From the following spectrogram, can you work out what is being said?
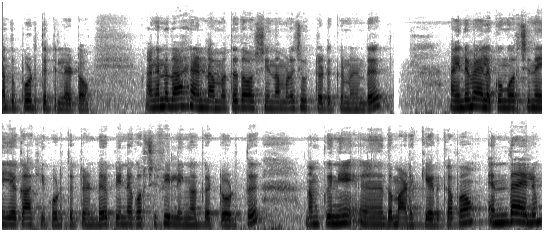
അതിപ്പോൾ എടുത്തിട്ടില്ല കേട്ടോ അങ്ങനെ ദാ രണ്ടാമത്തെ ദോശയും നമ്മൾ ചുട്ടെടുക്കുന്നുണ്ട്. അതിന്റെ മേലക്കും കുറച്ച് നെയ്യൊക്കെ ആക്കി കൊടുത്തിട്ടുണ്ട്. പിന്നെ കുറച്ച് ഫില്ലിംഗ് ഒക്കെ ഇട്ട് കൊടുത്ത് നമുക്കിനി ഇത് മടക്കിയെടുക്കാം. അപ്പം എന്തായാലും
